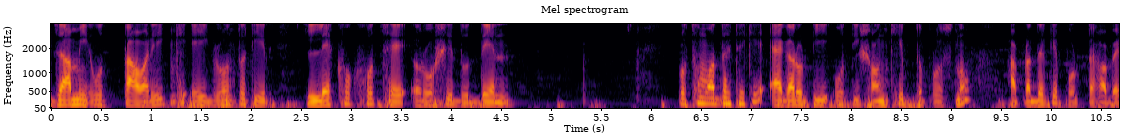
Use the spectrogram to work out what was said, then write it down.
জামি উত তাওয়ারিক, এই গ্রন্থটির লেখক হচ্ছে রশিদ উদ্দিন প্রথম অধ্যায় থেকে এগারোটি অতি সংক্ষিপ্ত প্রশ্ন আপনাদেরকে পড়তে হবে।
